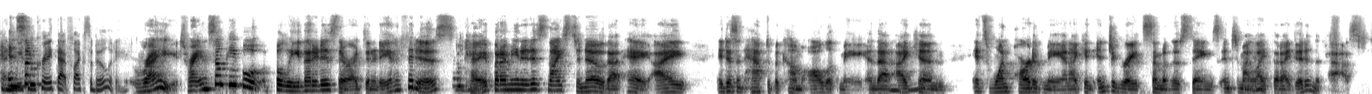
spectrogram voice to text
And, And we some- can create that flexibility. Right, right. And some people believe that it is their identity. And if it is, Mhm. okay. But I mean, it is nice to know that, hey, I, it doesn't have to become all of me and that I Mhm. can, it's one part of me and I can integrate some of those things into my Yeah. life that I did in the past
